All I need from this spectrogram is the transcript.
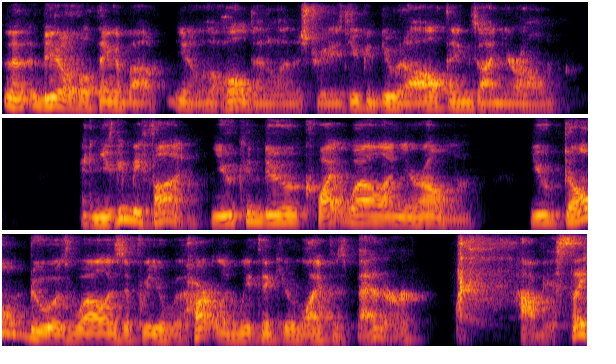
the beautiful thing about you know the whole dental industry is you can do it all things on your own. And you can be fine. You can do quite well on your own. You don't do as well as if we were with heartland. We think your life is better obviously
